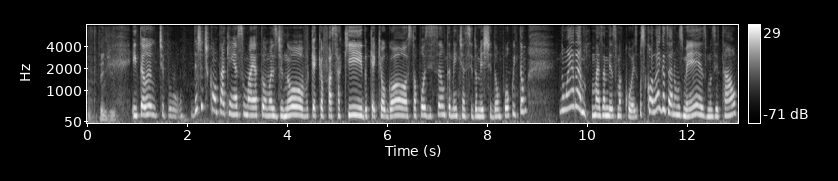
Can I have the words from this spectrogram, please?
Entendi. Então, eu, tipo, deixa eu te contar quem é Sumaya Thomas de novo, o que é que eu faço aqui, do que é que eu gosto. A posição também tinha sido mexida um pouco. Então, não era mais a mesma coisa. Os colegas eram os mesmos e tal,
